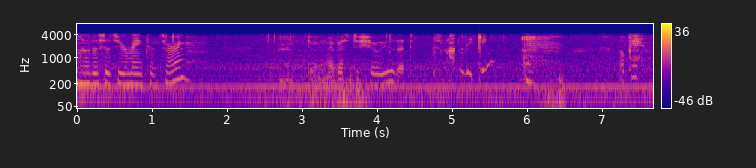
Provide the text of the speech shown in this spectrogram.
Uh, this is your main concern. My best to show you that it's not leaking. Okay.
